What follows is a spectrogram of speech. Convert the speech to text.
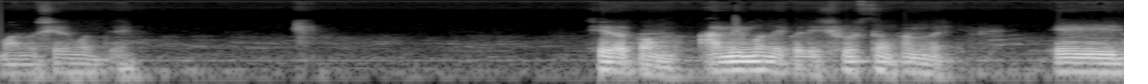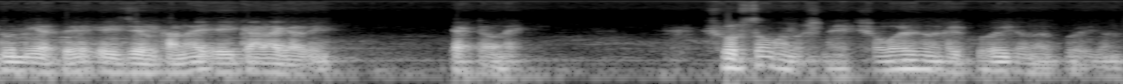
মানুষের মধ্যে। সেরকম আমি মনে করি সুস্থ মানুষ এই দুনিয়াতে, এই জেলখানায়, এই কারাগারে একটাও নেই। সুস্থ মানুষ নেই সবার জন্য খালি প্রয়োজন আর প্রয়োজন।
